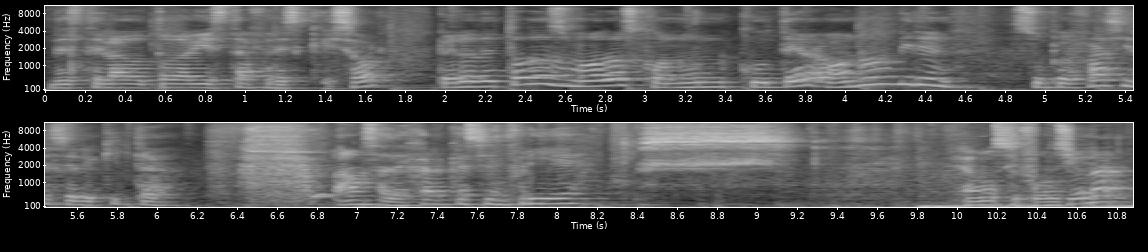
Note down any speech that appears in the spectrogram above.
de este lado todavía está fresquezor, pero de todos modos con un cúter, oh no, miren, súper fácil se le quita. Vamos a dejar que se enfríe. Veamos si funciona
